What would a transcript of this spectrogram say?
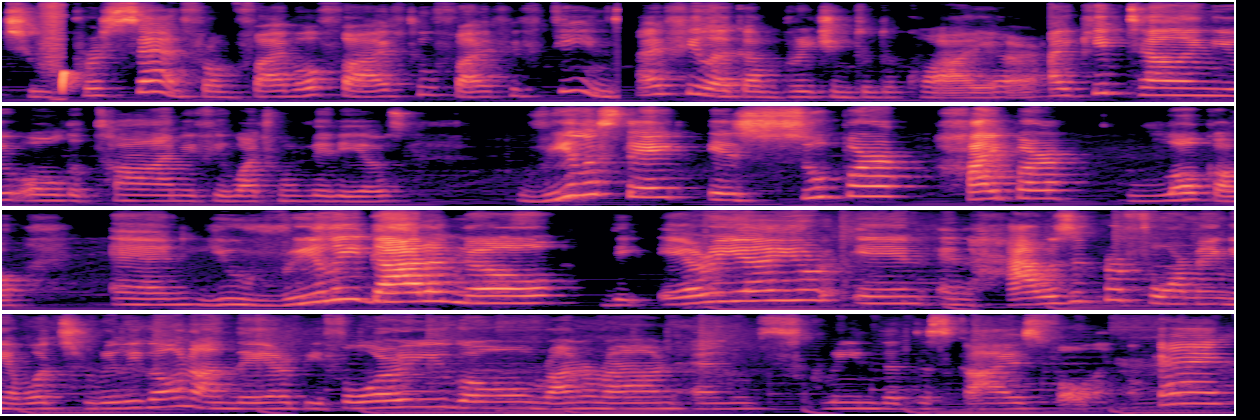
2% from 505 to 515. I feel like I'm preaching to the choir. I keep telling you all the time if you watch my videos, real estate is super hyper local and you really gotta know the area you're in and how is it performing and what's really going on there before you go run around and scream that the sky is falling okay?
